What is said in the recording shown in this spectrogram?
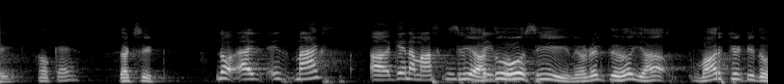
I okay that's it no is Max again I'm asking see ಅದು ಸಿ ನಾನು ಹೇಳ್ತಿರೋ ಯಾ ಮಾರ್ಕೆಟ್ ಇದು.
